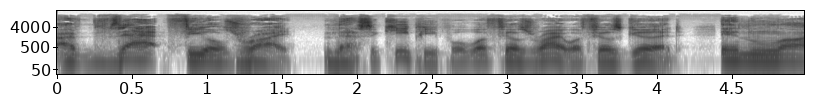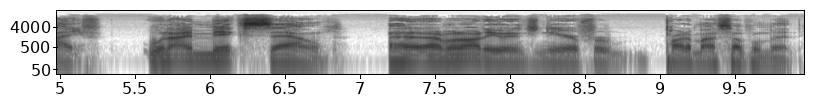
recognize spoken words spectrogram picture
I, that feels right. And that's the key, people. What feels right? What feels good in life? When I mix sound, I, I'm an audio engineer for part of my supplement.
